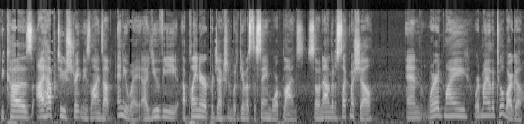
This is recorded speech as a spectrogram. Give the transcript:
because I have to straighten these lines out anyway. A UV, a planar projection would give us the same warp lines. So now I'm gonna select my shell, and where'd my where'd my other toolbar go?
